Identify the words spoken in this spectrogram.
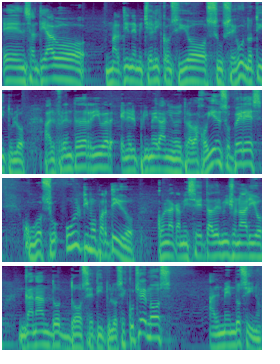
en Santiago Martín de Michelis consiguió su segundo título al frente de River en el primer año de trabajo. Y Enzo Pérez jugó su último partido con la camiseta del millonario ganando 12 títulos. Escuchemos al mendocino.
